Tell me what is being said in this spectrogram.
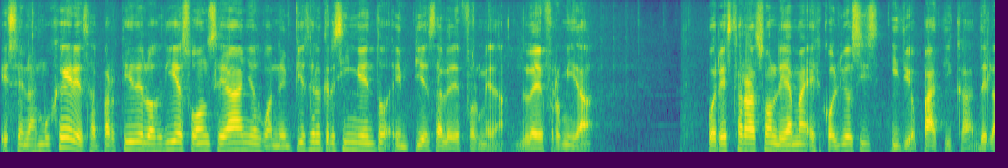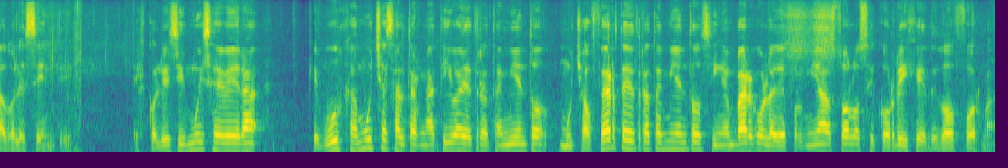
es en las mujeres. A partir de los 10 o 11 años, cuando empieza el crecimiento, empieza la deformidad. La deformidad. Por esta razón le llama escoliosis idiopática del adolescente. Escoliosis muy severa que busca muchas alternativas de tratamiento, mucha oferta de tratamiento, sin embargo la deformidad solo se corrige de dos formas.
